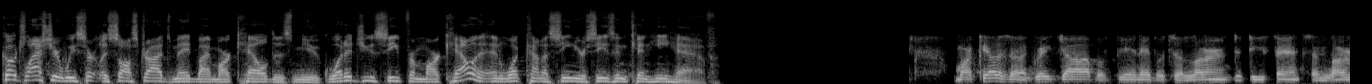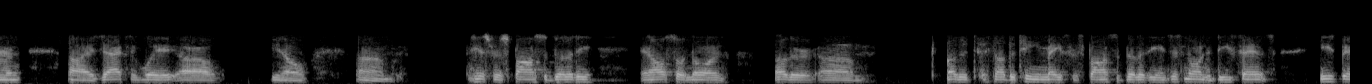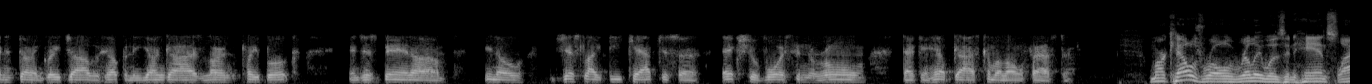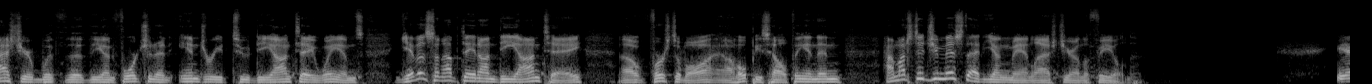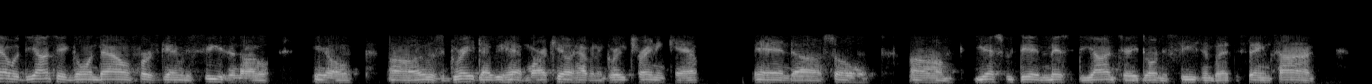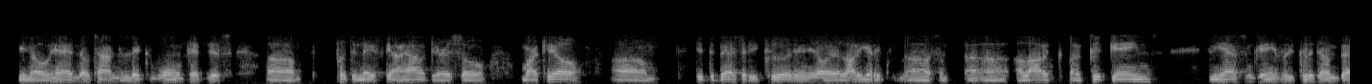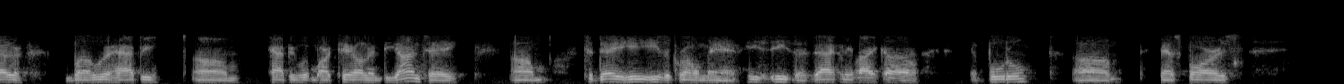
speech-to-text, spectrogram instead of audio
Coach, last year we certainly saw strides made by Marquel Dismuke. What did you see from Marquel, and what kind of senior season can he have? Marquel has done a great job of being able to learn the defense and learn uh, exactly where, uh, you know, um, his responsibility, and also knowing other um, other other teammates' responsibility, and just knowing the defense he's been done a great job of helping the young guys learn the playbook and just being, um, you know, just like DCAP, just a extra voice in the room that can help guys come along faster. Marquel's role really was enhanced last year with the, the unfortunate injury to Deontai Williams. Give us an update on Deontai. Uh, first of all, I hope he's healthy. And then, how much did you miss that young man last year on the field? Yeah, with Deontai going down first game of the season, you know, uh, it was great that we had Marquel having a great training camp, and uh, so um, yes, we did miss Deontai during the season, but at the same time, you know, we had no time to lick the wounds. Had just um, put the next guy out there. So Marquel um, did the best that he could, and you know, a lot of he had uh, some uh, uh, a lot of uh, good games, and he had some games where he could have done better. But we're happy. Um, happy with Martell and Deontai. Um, today, he, he's a grown man. He's he's exactly like uh, Bootle um, as far as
